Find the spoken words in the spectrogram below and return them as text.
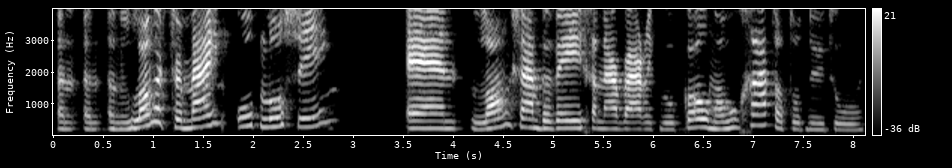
een, een, een lange termijn oplossing en langzaam bewegen naar waar ik wil komen. Hoe gaat dat tot nu toe?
